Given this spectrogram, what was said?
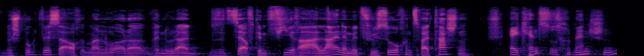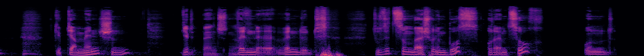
bespuckt wirst du auch immer nur, oder wenn du da, du sitzt ja auf dem Vierer alleine mit Füße hoch und zwei Taschen. Ey, kennst du so Menschen? Es gibt ja Menschen, Gibt Menschen. ne? wenn, äh, wenn du, du sitzt zum Beispiel im Bus oder im Zug und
